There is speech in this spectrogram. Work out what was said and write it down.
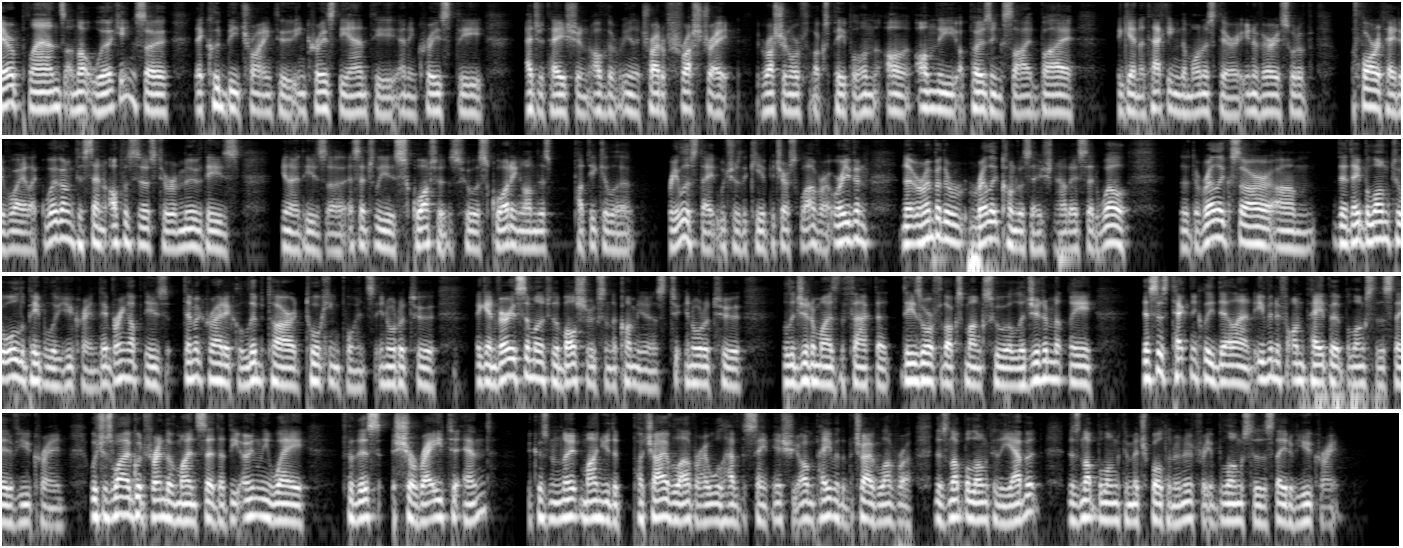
their plans are not working, so they could be trying to increase the ante and increase the agitation of the, you know, try to frustrate the Russian Orthodox people on on, on the opposing side by again attacking the monastery in a very sort of authoritative way. Like we're going to send officers to remove these, you know, these uh, essentially squatters who are squatting on this particular real estate, which is the Kiev Pechersk Lavra, or even remember the relic conversation, how they said, well, the, the relics are um, that they belong to all the people of Ukraine. They bring up these democratic libtard talking points in order to, again, very similar to the Bolsheviks and the communists, to, in order to legitimize the fact that these Orthodox monks who are legitimately this is technically their land, even if on paper it belongs to the state of Ukraine. Which is why a good friend of mine said that the only way for this charade to end, because mind you, the Pachayev Lavra will have the same issue. On paper, the Pachayev Lavra does not belong to the abbot, does not belong to Metropolitan Onufri, it belongs to the state of Ukraine.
